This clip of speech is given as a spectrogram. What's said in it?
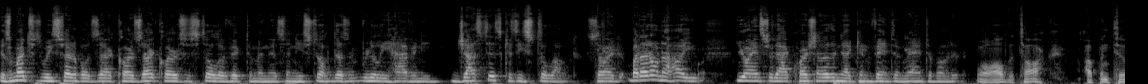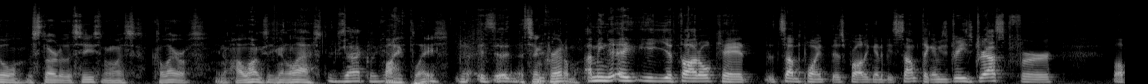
as much as we said about Zach Clark, Zach Clark is still a victim in this, and he still doesn't really have any justice because he's still out. So, I, but I don't know how you you answer that question other than I can vent and rant about it. Well, all the talk up until the start of the season was Collaros. You know, how long is he going to last? Exactly. Five plays. It's, uh, That's incredible. I mean, uh, you you thought, okay, at at some point there's probably going to be something. I mean, he's dressed for, well,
